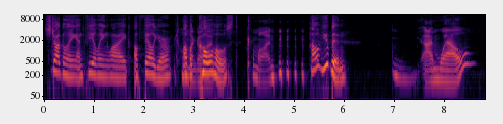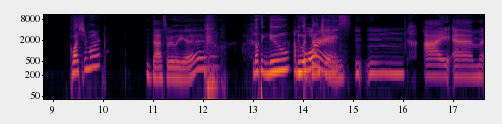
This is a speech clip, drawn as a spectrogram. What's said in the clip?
struggling and feeling like a failure Oh of a God. co-host, Come on. how have you been? I'm well. Question mark? That's really it. Nothing new? I'm new boring. adventures? Mm-mm. I am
